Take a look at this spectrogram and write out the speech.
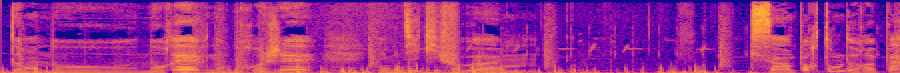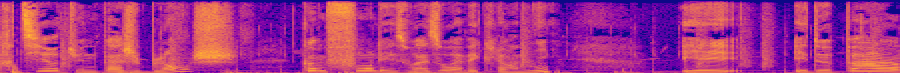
dans nos, nos, rêves, nos projets. Il me dit qu'il faut, euh, c'est important de repartir d'une page blanche, comme font les oiseaux avec leur nid, et, et de pas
